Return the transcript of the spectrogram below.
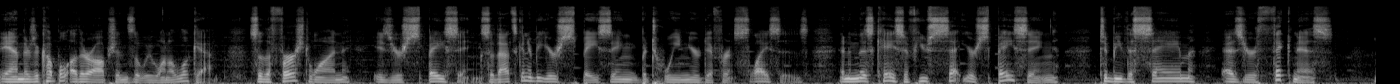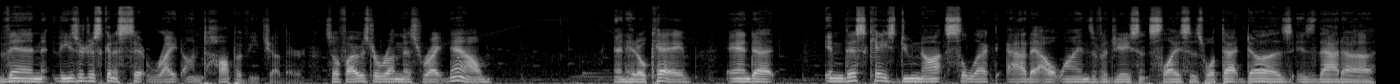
And there's a couple other options that we want to look at. So the first one is your spacing. So that's going to be your spacing between your different slices. And in this case, if you set your spacing to be the same as your thickness, then these are just going to sit right on top of each other. So if I was to run this right now and hit OK, and uh, in this case, do not select add outlines of adjacent slices. What that does is that uh,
